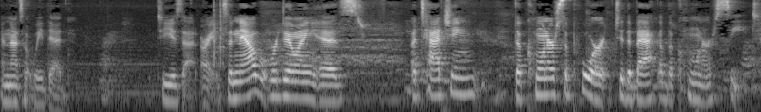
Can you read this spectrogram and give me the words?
and that's what we did to use that. Alright, so now what we're doing is attaching the corner support to the back of the corner seat.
